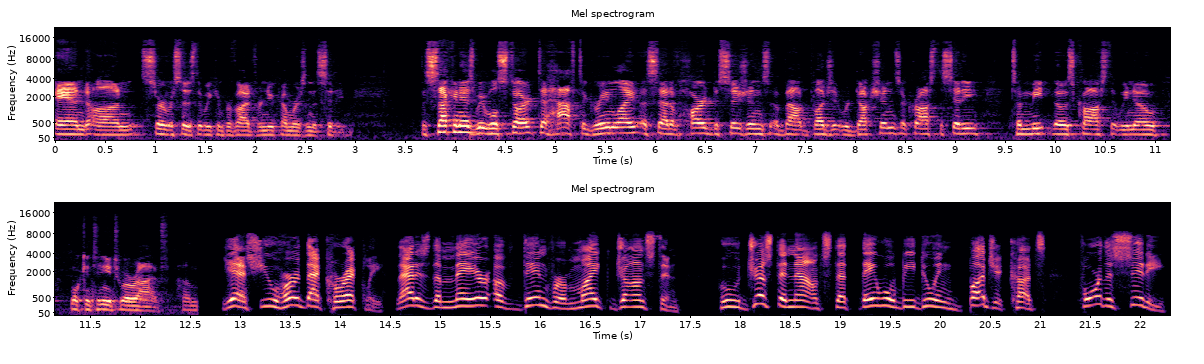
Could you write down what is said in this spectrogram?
and on services that we can provide for newcomers in the city. The second is we will start to have to greenlight a set of hard decisions about budget reductions across the city to meet those costs that we know will continue to arrive. Um, Yes, you heard that correctly. That is the mayor of Denver, Mike Johnston, who just announced that they will be doing budget cuts for the city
